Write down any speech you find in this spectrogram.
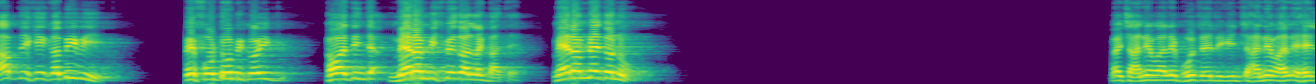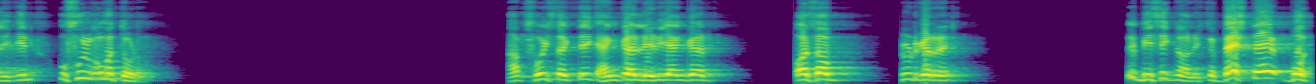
آپ دیکھیں کبھی بھی میں فوٹو بھی کوئی خواتین محرم بیچ میں تو الگ بات ہے محرم نہیں تو نو آپ سوچ سکتے کہ اینکر لیڈی اینکر اور سب شوٹ کر رہے تو بیسک نالج تو بیسٹ ہے بوتھ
